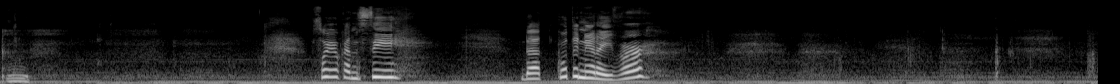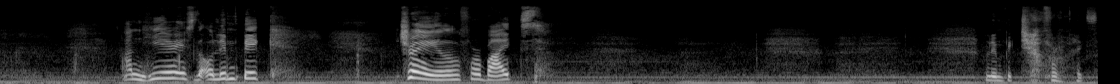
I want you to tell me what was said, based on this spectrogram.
Mm. So you can see that Kootenay River and here is the Olympic trail for bikes. Olympic trail for bikes.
